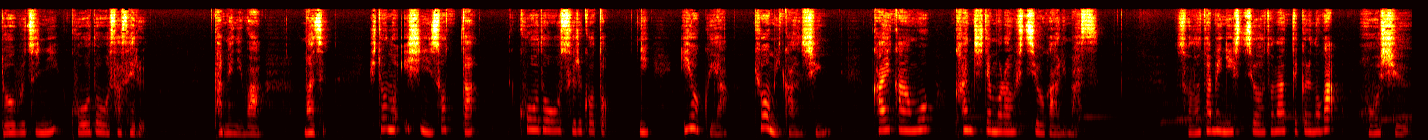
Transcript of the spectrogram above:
動物に行動させるためにはまず人の意思に沿った行動をすることに意欲や興味関心快感を感じてもらう必要があります。そのために必要となってくるのが報酬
